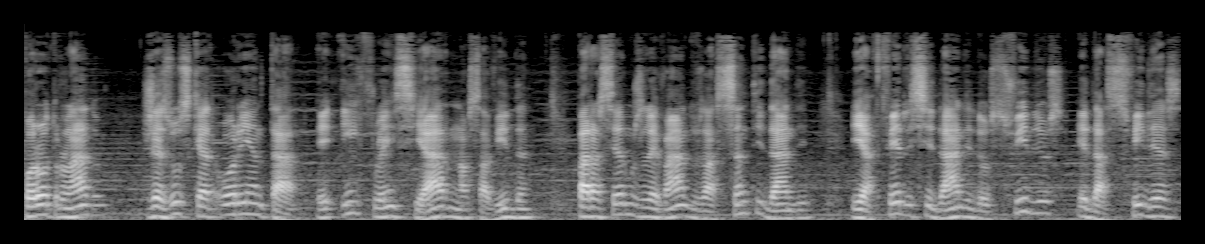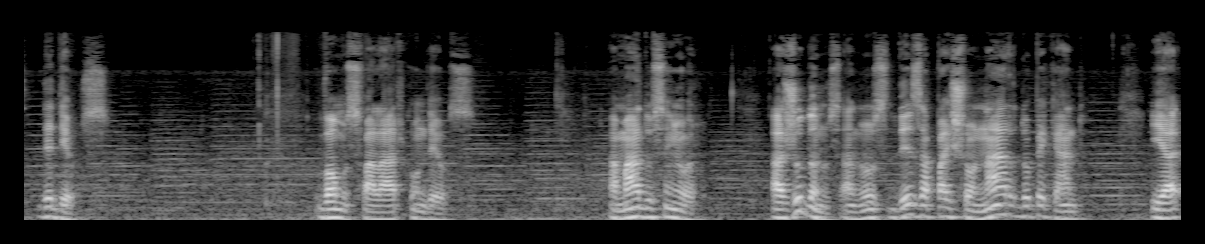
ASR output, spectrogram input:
Por outro lado, Jesus quer orientar e influenciar nossa vida para sermos levados à santidade e à felicidade dos filhos e das filhas de Deus. Vamos falar com Deus. Amado Senhor, ajuda-nos a nos desapaixonar do pecado e a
